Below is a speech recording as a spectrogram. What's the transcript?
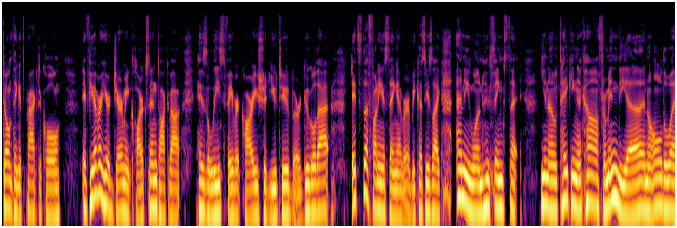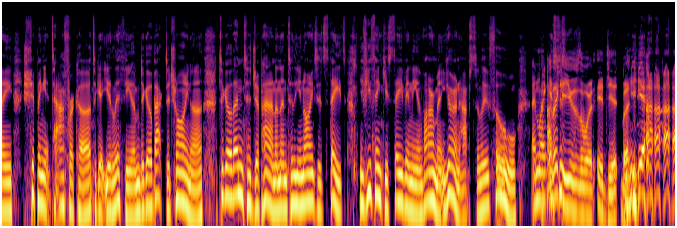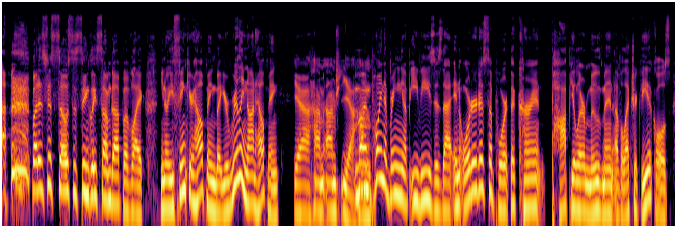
Don't think it's practical. If you ever hear Jeremy Clarkson talk about his least favorite car, you should YouTube or Google that. It's the funniest thing ever because he's like, anyone who thinks that, you know, taking a car from India and all the way shipping it to Africa to get your lithium, to go back to China, to go then to Japan and then to the United States, if you think you're saving the environment, you're an absolute fool. And like, I it's think just- he used the word idiot, but yeah. but it's just so succinctly summed up of like, you know, you think you're helping, but you're really not helping. yeah, I'm, I'm, yeah, My I'm- point of bringing up EVs is that in order to support the current popular movement of electric vehicles,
